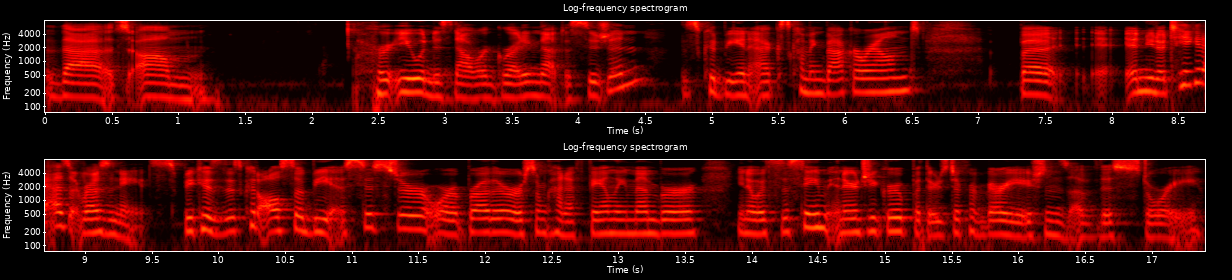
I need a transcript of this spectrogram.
that um, hurt you and is now regretting that decision. This could be an ex coming back around but and you know take it as it resonates because this could also be a sister or a brother or some kind of family member. You know it's the same energy group but there's different variations of this story.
